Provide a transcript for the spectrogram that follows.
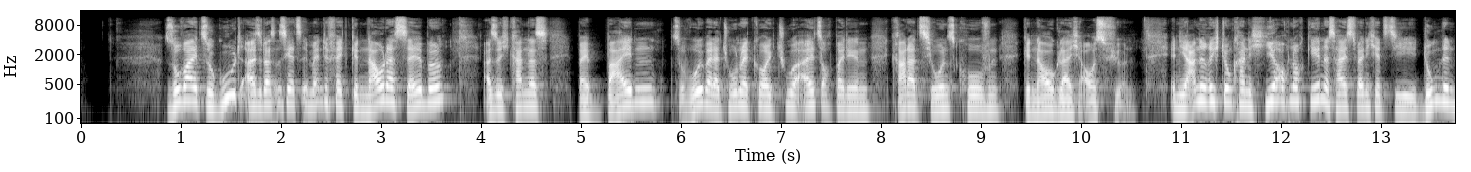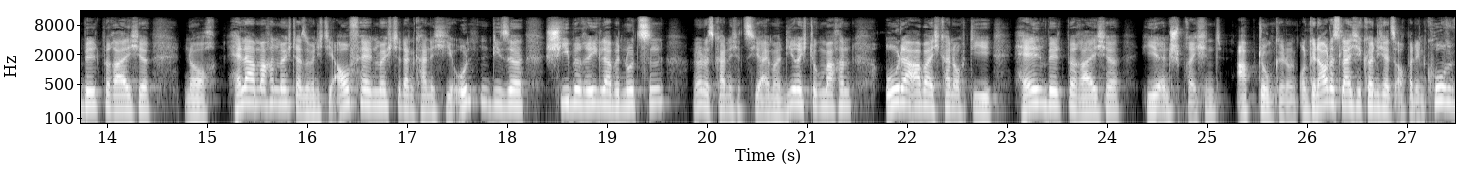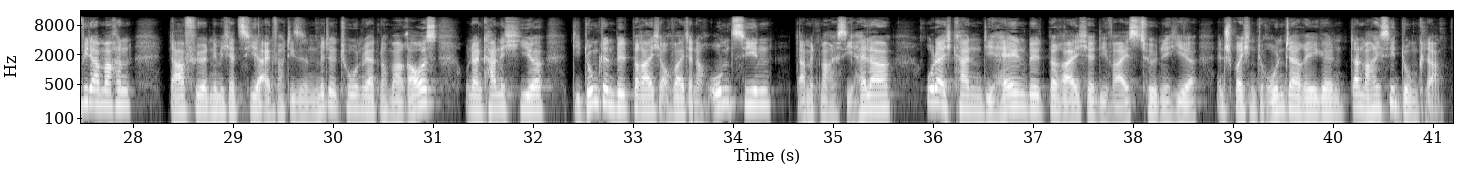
Soweit, so gut. Also das ist jetzt im Endeffekt genau dasselbe. Also ich kann das bei beiden, sowohl bei der Tonwertkorrektur als auch bei den Gradationskurven genau gleich ausführen. In die andere Richtung kann ich hier auch noch gehen. Das heißt, wenn ich jetzt die dunklen Bildbereiche noch heller machen möchte, also wenn ich die aufhellen möchte, dann kann ich hier unten diese Schieberegler benutzen. Ne, das kann ich jetzt hier einmal in die Richtung machen. Oder aber ich kann auch die hellen Bildbereiche hier entsprechend abdunkeln. Und genau das gleiche könnte ich jetzt auch bei den Kurven wieder machen. Dafür nehme ich jetzt hier einfach diesen Mitteltonwert nochmal raus und dann kann ich hier die dunklen Bildbereiche auch weiter nach oben ziehen. Damit mache ich sie heller. Oder ich kann die hellen Bildbereiche, die Weißtöne hier entsprechend runterregeln. Dann mache ich sie dunkler.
